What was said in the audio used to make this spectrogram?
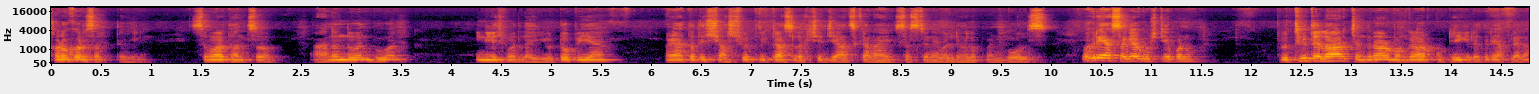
खरोखर सत्य होईल. समर्थांचं आनंदवन भुवन इंग्लिशमधलं युटोपिया आणि आता ते शाश्वत विकास लक्ष जे आजकाल आहे सस्टेनेबल डेव्हलपमेंट गोल्स वगैरे या सगळ्या गोष्टी आपण पृथ्वी तलावर चंद्रावर मंगळावर कुठेही गेलं तरी आपल्याला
